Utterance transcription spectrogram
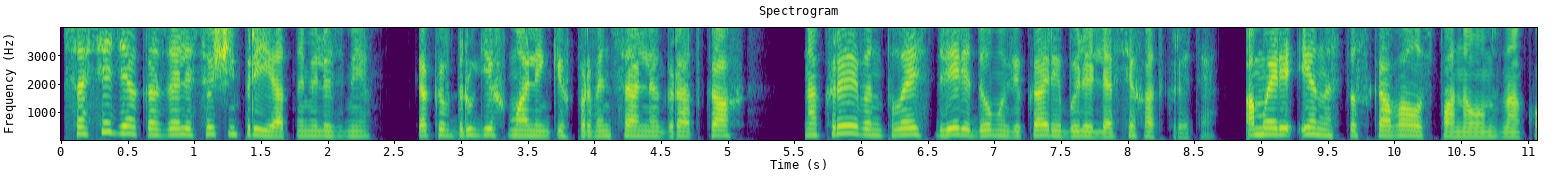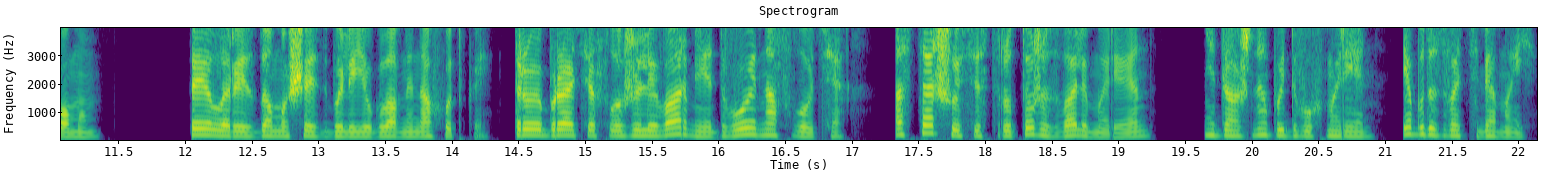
Соседи оказались очень приятными людьми. Как и в других маленьких провинциальных городках, на Крейвен Плейс двери дома викария были для всех открыты. А Мэри Энн истосковалась по новым знакомым. Тейлоры из дома 6 были ее главной находкой. Трое братьев служили в армии, двое на флоте, а старшую сестру тоже звали Мэри Энн. «Не должно быть двух Мэри Энн. Я буду звать тебя Мэй».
